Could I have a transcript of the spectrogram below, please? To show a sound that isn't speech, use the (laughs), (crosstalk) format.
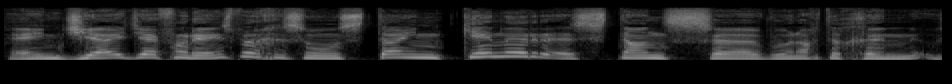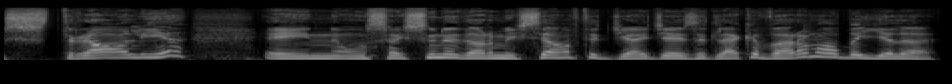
En JJ van Rensburg is ons tuinkenner, is tans uh, woonagtig in Australië en ons seisoene daarmee dieselfde. JJ, is dit lekker warm al by julle?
